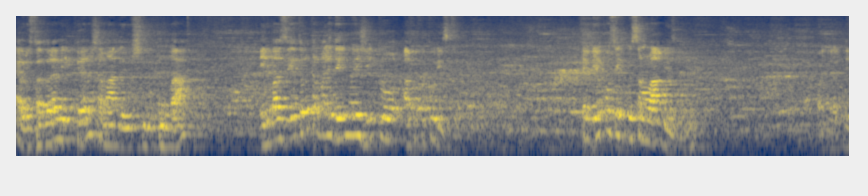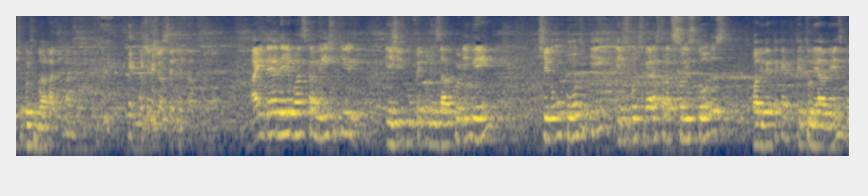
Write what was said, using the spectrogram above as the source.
É, o ilustrador americano chamado Yoshino Kumba, ele baseia todo o trabalho dele no Egito afrofuturista. Que é bem o conceito do São lá mesmo. Né? Deixa eu continuar aqui. Já sei A ideia dele é basicamente que Egito não foi colonizado por ninguém. Chegou um ponto que eles mantiveram as tradições todas, pode ver até que a arquitetura é a mesma,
